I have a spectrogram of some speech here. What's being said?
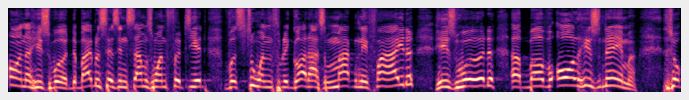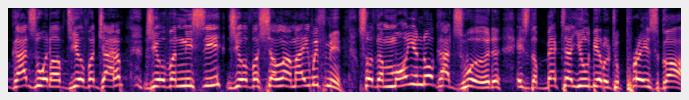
Honor His word. The Bible says in Psalms 138, verse 2 and 3, God has magnified His word above all His name. So God's word of Jehovah Jireh, Jehovah Nissi, Jehovah Shalom. Are you with me? So the more you know God's word, is the better you'll be able to praise God.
